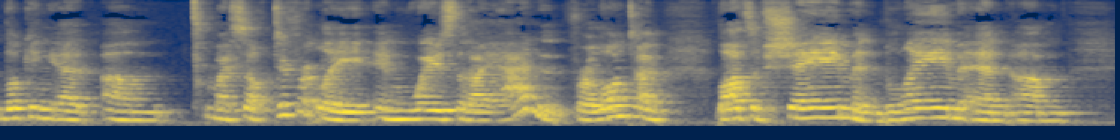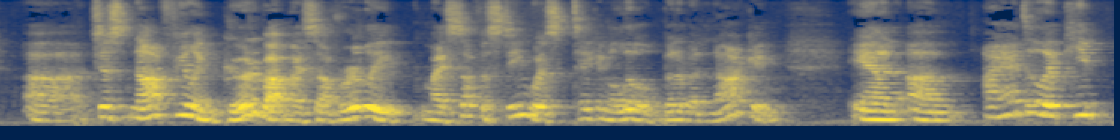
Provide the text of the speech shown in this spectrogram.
looking at um, myself differently in ways that I hadn't for a long time. Lots of shame and blame and um, uh, just not feeling good about myself. Really, my self esteem was taking a little bit of a knocking, and um, I had to like keep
